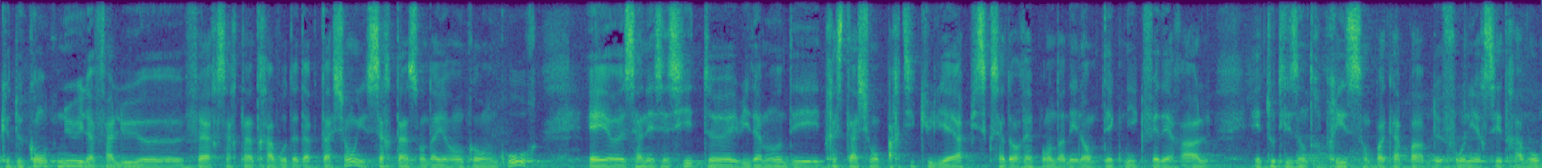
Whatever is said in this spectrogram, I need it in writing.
que de contenu, il a fallu euh, faire certains travaux d'adaptation, et certains sont d'ailleurs encore en cours, et euh, ça nécessite euh, évidemment des prestations particulières puisque ça doit répondre à des normes techniques fédérales et toutes les entreprises ne sont pas capables de fournir ces travaux.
